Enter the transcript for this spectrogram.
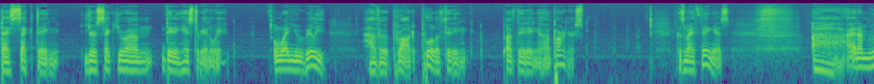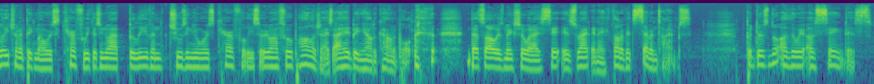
dissecting your sec your um, dating history in a way when you really have a broad pool of dating of dating uh, partners. Because my thing is, uh, and I'm really trying to pick my words carefully because you know I believe in choosing your words carefully so you don't have to apologize. I hate being held accountable. That's always make sure what I say is right, and I thought of it seven times. But there's no other way of saying this,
